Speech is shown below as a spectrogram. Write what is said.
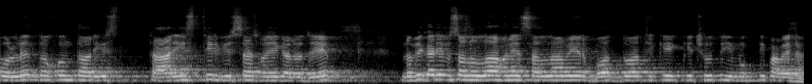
করলেন, তখন তার তার স্থির বিশ্বাস হয়ে গেল যে নবী করিম সাল্লাহ সাল্লামের বদ্ধ থেকে কিছুতেই মুক্তি পাবে না।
